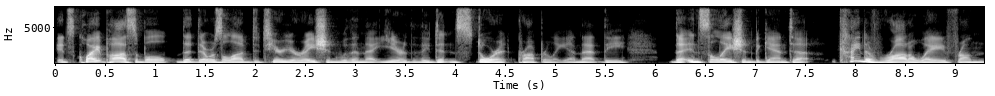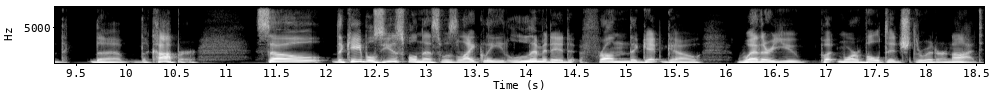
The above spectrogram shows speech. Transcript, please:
it's quite possible that there was a lot of deterioration within that year that they didn't store it properly and that the the insulation began to kind of rot away from the the copper. So the cable's usefulness was likely limited from the get-go whether you put more voltage through it or not.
